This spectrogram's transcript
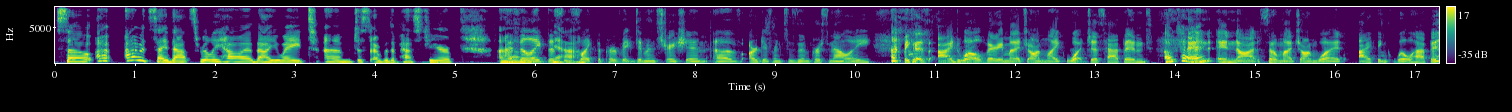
So I, I would say that's really how I evaluate um, just over the past year. Um, I feel um, like this yeah. is like the perfect demonstration of our differences in personality because I dwell very much on like what just happened. Okay. And, and not so much on what I think will happen.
